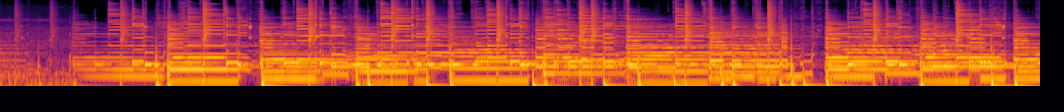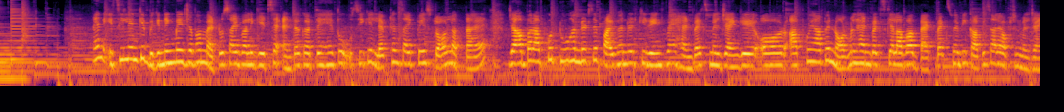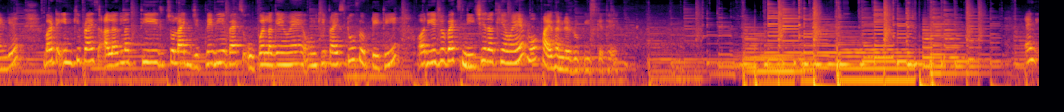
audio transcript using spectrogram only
लेन के बिगिनिंग में जब हम मेट्रो साइड वाले गेट से एंटर करते हैं तो उसी के लेफ़्ट हैंड साइड पे स्टॉल लगता है, जहाँ पर आपको 200 से 500 की रेंज में हैंडबैग्स मिल जाएँगे और आपको यहाँ पे नॉर्मल हैंडबैग्स के अलावा बैकपैक्स में भी काफ़ी सारे ऑप्शन मिल जाएँगे। बट इनकी प्राइस अलग अलग थी सो लाइक जितने भी ये बैग्स ऊपर लगे हुए हैं, उनकी प्राइस टू थी और ये जो बैग्स नीचे रखे हुए हैं, वो फाइव हंड्रेड के थे।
